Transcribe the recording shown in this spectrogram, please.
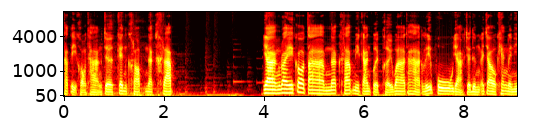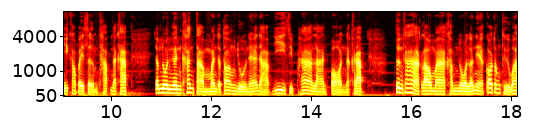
คติของทางเจอเกนครอปนะครับ อย่างไรก็ตามนะครับ มีการเปิดเผยว่าถ้าหากลิเวอร์พูลอยากจะดึงไอ้เจ้าแข้งในนี้เข้าไปเสริมทัพนะครับจำนวนเงินขั้นต่ำมันจะต้องอยู่ในระดับ 25 ล้านปอนด์นะครับ ซึ่งถ้าหากเรามาคำนวณแล้วเนี่ยก็ต้องถือว่า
